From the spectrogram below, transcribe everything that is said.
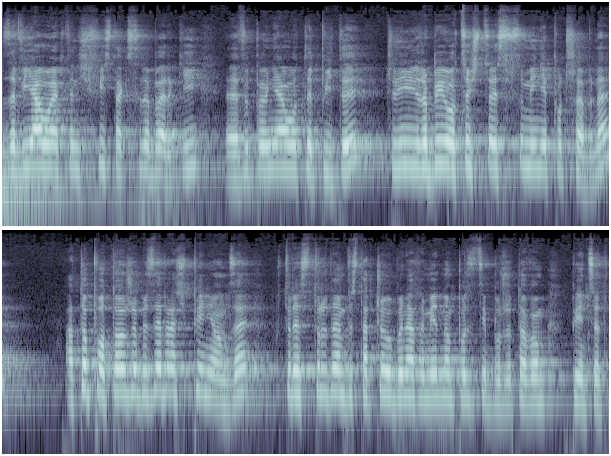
zawijało jak ten świstak sreberki, e, wypełniało te pity, czyli robiło coś, co jest w sumie niepotrzebne, a to po to, żeby zebrać pieniądze, które z trudem wystarczyłyby na tą jedną pozycję budżetową 500.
